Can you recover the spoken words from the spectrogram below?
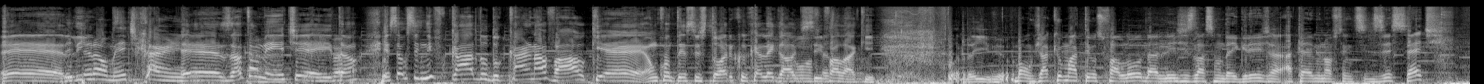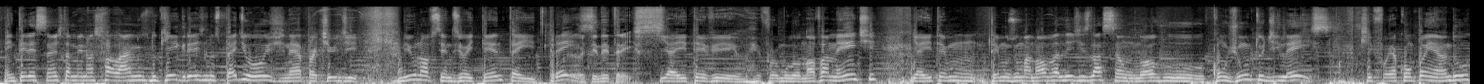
É, Literalmente carne. né? é, exatamente. É. Então, esse é o significado do carnaval, que é, é um contexto histórico que é legal de se falar aqui. Horrível. Bom, já que o Matheus falou da legislação da igreja até 1917, é interessante também nós falarmos do que a igreja nos pede hoje, né? A partir de 1983. 83. E aí teve, reformulou novamente, e aí tem um- temos uma nova legislação, um novo conjunto de leis que foi acompanhando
